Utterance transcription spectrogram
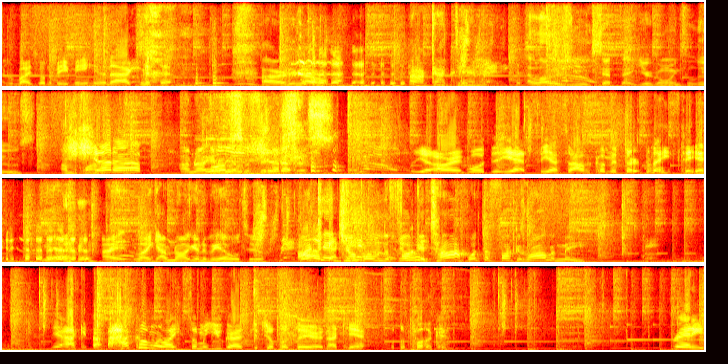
everybody's gonna beat me, and I accept that. I already know. oh, god damn it. As long as you accept that you're going to lose, I'm fine. Shut up. I'm not gonna be able to Shut finish up. this. Yeah. All right. Well, th- yes, yes. I'll come in third place dude. Yeah. I like. I'm not gonna be able to. I Fuck, I can't jump can't on the fucking it. top. What the fuck is wrong with me? yeah. I, c- uh, how come like some of you guys can jump up there and I can't? What the fuck? Ready,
